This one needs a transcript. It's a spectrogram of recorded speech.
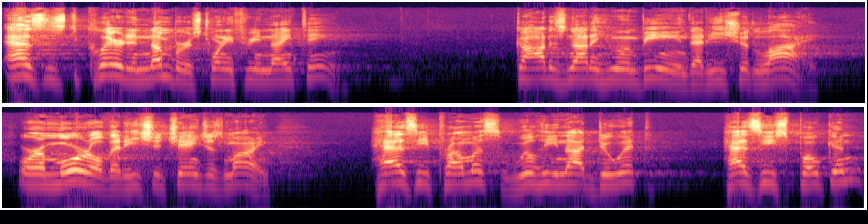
as is declared in Numbers 23 19. God is not a human being that he should lie, or a mortal that he should change his mind. Has he promised? Will he not do it? Has he spoken?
